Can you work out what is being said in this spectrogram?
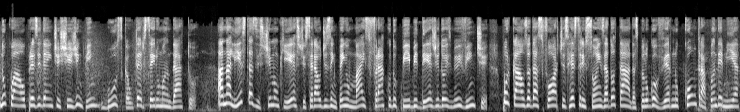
no qual o presidente Xi Jinping busca o terceiro mandato. Analistas estimam que este será o desempenho mais fraco do PIB desde 2020, por causa das fortes restrições adotadas pelo governo contra a pandemia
